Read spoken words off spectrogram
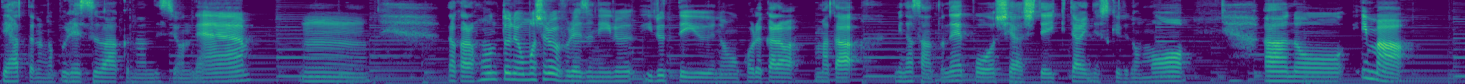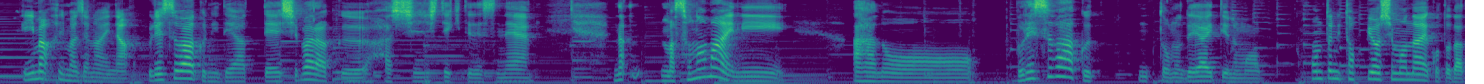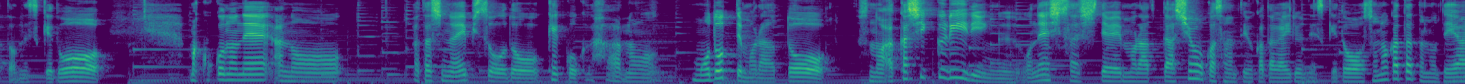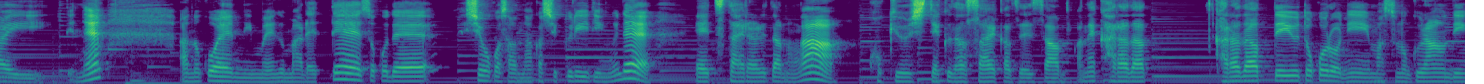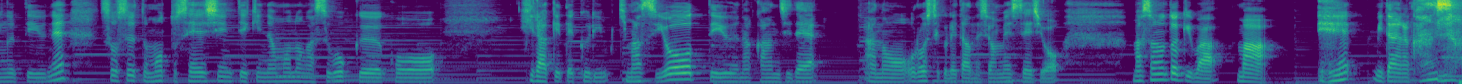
出会ったのがブレスワークなんですよね。うんだから本当に面白いフェーズにいるいるっていうのをこれからまた皆さんとねこうシェアしていきたいんですけれどもあの今今今じゃないなブレスワークに出会ってしばらく発信してきてですねな、まあ、その前にあのブレスワークとの出会いっていうのも本当に突拍子もないことだったんですけど、まあ、ここのねあの私のエピソードを結構あの戻ってもらうとそのアカシックリーディングをねさせてもらったしほこさんという方がいるんですけどその方との出会いでねあのご縁に恵まれてそこでしほこさんのアカシックリーディングで、えー伝えられたのが呼吸してください和江さんとかね体体っていうところに、まあ、そのグラウンディングっていうねそうするともっと精神的なものがすごくこう開けてくりきますよっていうような感じであの下ろしてくれたんですよメッセージを。まあその時はまあえ？みたいな感じの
